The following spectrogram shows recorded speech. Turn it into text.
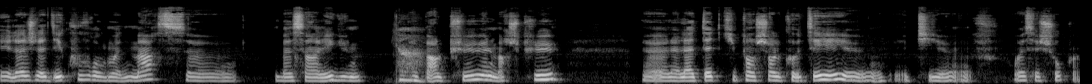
Et là, je la découvre au mois de mars, euh, bah, c'est un légume. Ah. Elle parle plus, elle marche plus. Euh, elle a la tête qui penche sur le côté, euh, et puis, ouais, c'est chaud, quoi.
